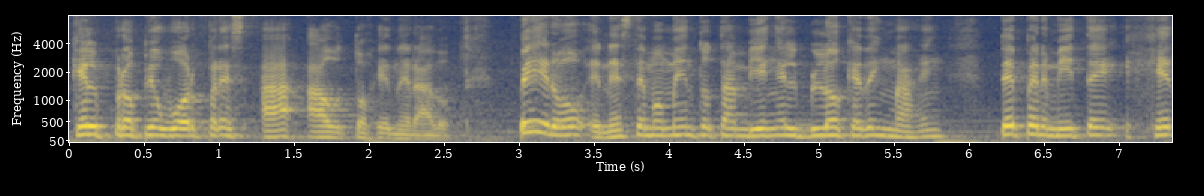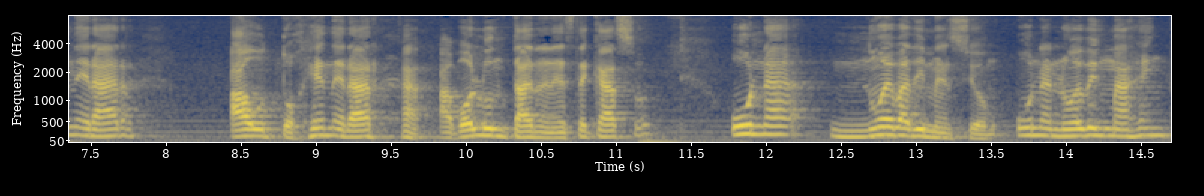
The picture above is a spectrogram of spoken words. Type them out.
que el propio WordPress ha autogenerado. Pero en este momento también el bloque de imagen te permite generar autogenerar a voluntad en este caso una nueva dimensión, una nueva imagen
